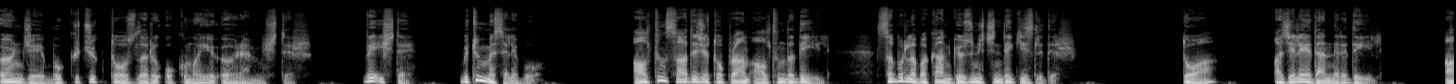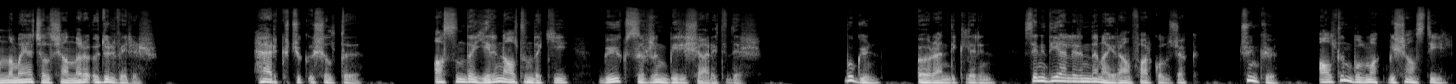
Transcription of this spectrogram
önce bu küçük tozları okumayı öğrenmiştir. Ve işte bütün mesele bu. Altın sadece toprağın altında değil, sabırla bakan gözün içinde gizlidir. Doğa, acele edenlere değil, anlamaya çalışanlara ödül verir her küçük ışıltı aslında yerin altındaki büyük sırrın bir işaretidir. Bugün öğrendiklerin seni diğerlerinden ayıran fark olacak. Çünkü altın bulmak bir şans değil,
